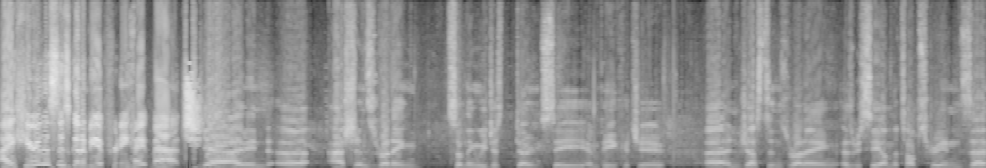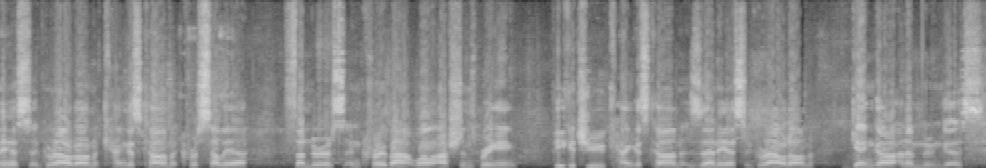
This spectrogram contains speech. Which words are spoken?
I hear this is going to be a pretty hype match. Yeah, I mean, uh, Ashton's running something we just don't see in Pikachu. Uh, and Justin's running, as we see on the top screen, Xerneas, Groudon, Kangaskhan, Cresselia, Thundurus, and Crobat, while Ashton's bringing Pikachu, Kangaskhan, Xerneas, Groudon, Gengar, and Amoonguss.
